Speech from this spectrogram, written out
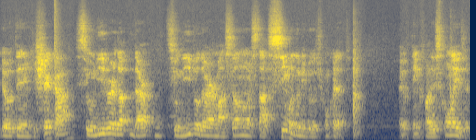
Eu tenho que checar se o, nível da, da- se o nível da armação não está acima do nível de concreto. Eu tenho que fazer isso com laser.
